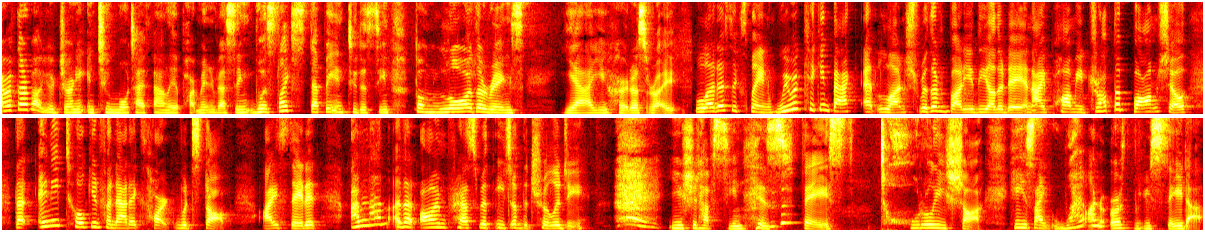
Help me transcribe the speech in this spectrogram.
Ever thought about your journey into multifamily apartment investing was like stepping into the scene from Lord of the Rings? Yeah, you heard us right. Let us explain. We were kicking back at lunch with our buddy the other day, and I Palmy dropped the bombshell that any Tolkien fanatic's heart would stop. I stated, I'm not at all impressed with each of the trilogy. You should have seen his face. Totally shocked. He's like, why on earth would you say that?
